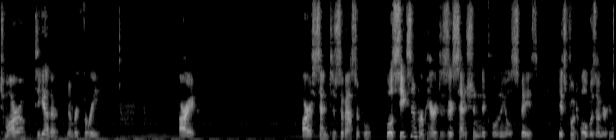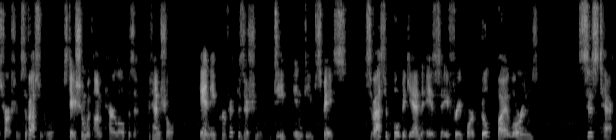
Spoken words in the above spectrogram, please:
Tomorrow, together. Number three. Alright. Our ascent to Sevastopol. While Seegson prepared his ascension into colonial space, its foothold was under construction. Sevastopol, station with unparalleled potential and a perfect position deep in deep space. Sevastopol began as a free port built by Lorenz SysTech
